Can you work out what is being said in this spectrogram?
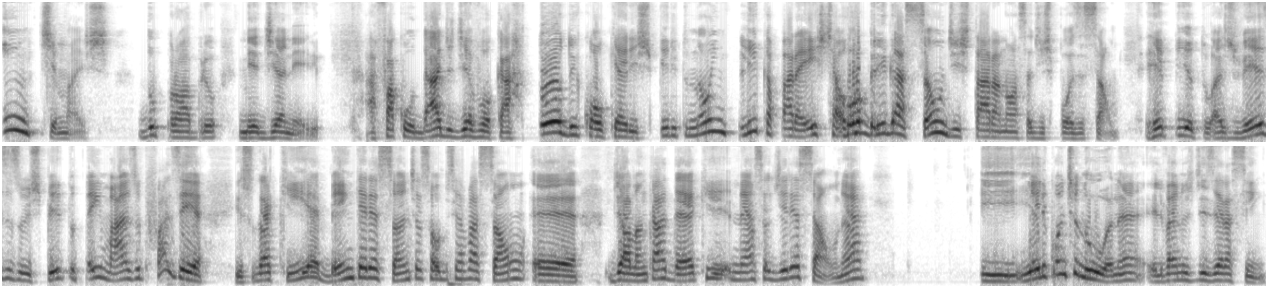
íntimas do próprio medianeiro. A faculdade de evocar todo e qualquer espírito não implica para este a obrigação de estar à nossa disposição. Repito, às vezes o espírito tem mais o que fazer. Isso daqui é bem interessante, essa observação é, de Allan Kardec nessa direção, né? E, e, ele continua, né? Ele vai nos dizer assim:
